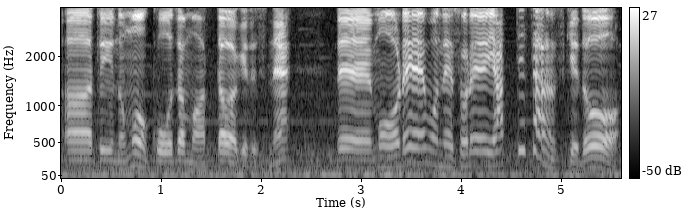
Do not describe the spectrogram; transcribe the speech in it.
あというのも講座もあったわけですね。で、もう俺もね、それやってたんすけど、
